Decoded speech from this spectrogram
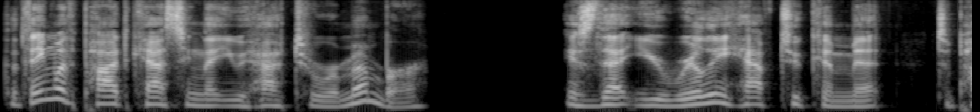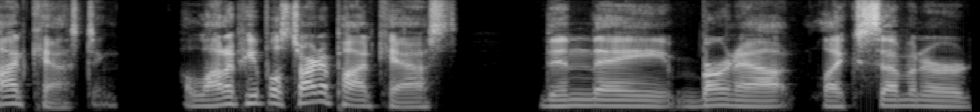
the thing with podcasting that you have to remember is that you really have to commit to podcasting. A lot of people start a podcast, then they burn out like seven or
